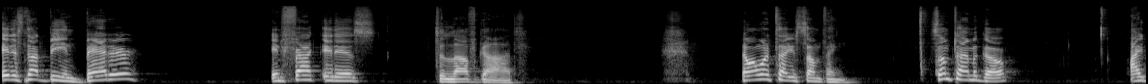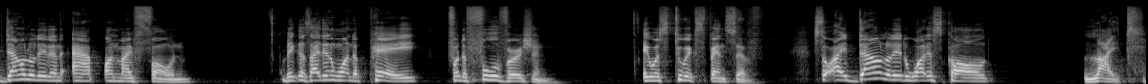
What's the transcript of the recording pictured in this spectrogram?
it is not being better. In fact, it is to love God. Now, I want to tell you something. Some time ago, I downloaded an app on my phone because I didn't want to pay for the full version. It was too expensive. So I downloaded what is called Light.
